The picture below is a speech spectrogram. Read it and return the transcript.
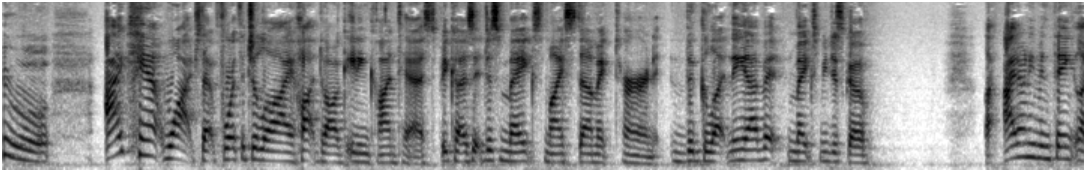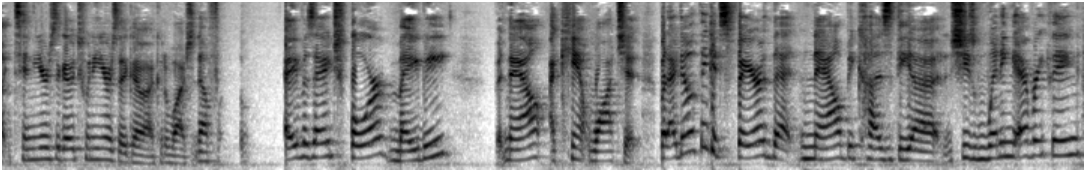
I can't watch that 4th of July hot dog eating contest because it just makes my stomach turn. The gluttony of it makes me just go. I don't even think like 10 years ago, 20 years ago, I could have watched it. Now, Ava's age, four, maybe but now I can't watch it. But I don't think it's fair that now because the uh, she's winning everything,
